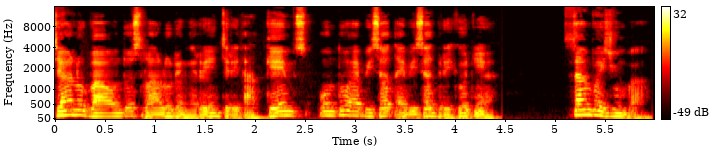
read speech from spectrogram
Jangan lupa untuk selalu dengerin cerita games untuk episode-episode berikutnya. Sampai jumpa.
